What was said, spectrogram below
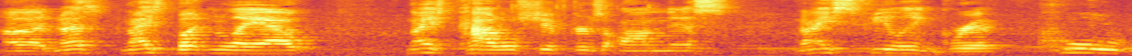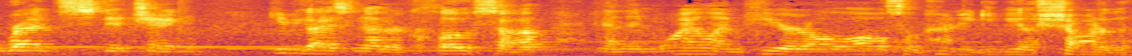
uh, nice, nice button layout, nice paddle shifters on this, nice feeling grip, cool red stitching. Give you guys another close up, and then while I'm here, I'll also kind of give you a shot of the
